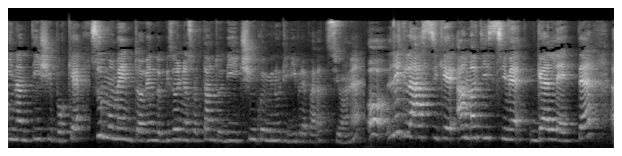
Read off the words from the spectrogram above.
in anticipo che sul momento avendo bisogno soltanto di 5 minuti di preparazione. Ho le classiche amatissime gallette, eh,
